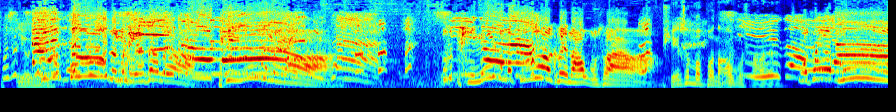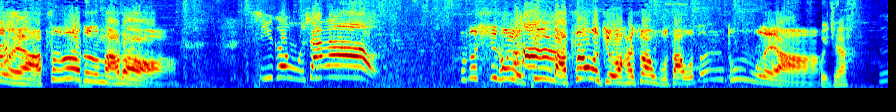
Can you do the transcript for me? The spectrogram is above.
不是，有这怎么连上的呀？凭什么呀？不是凭什么这可以拿五杀啊？凭什么不拿五杀？我都要吐了呀！这都能拿到？七个五杀喽！不是系统有病吧？这么久还算五杀，我真吐了呀！回家。嗯，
